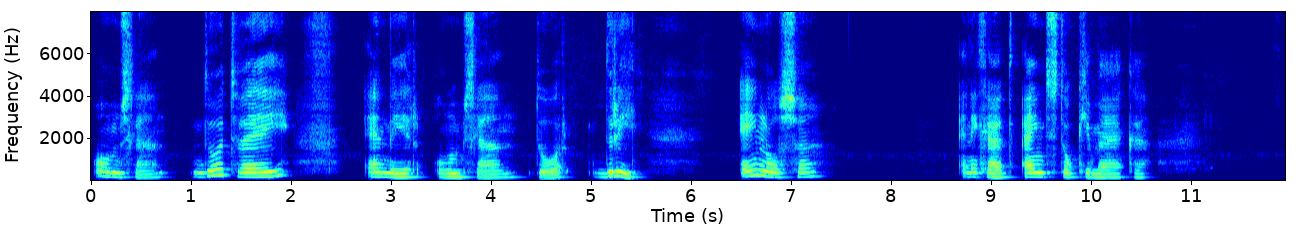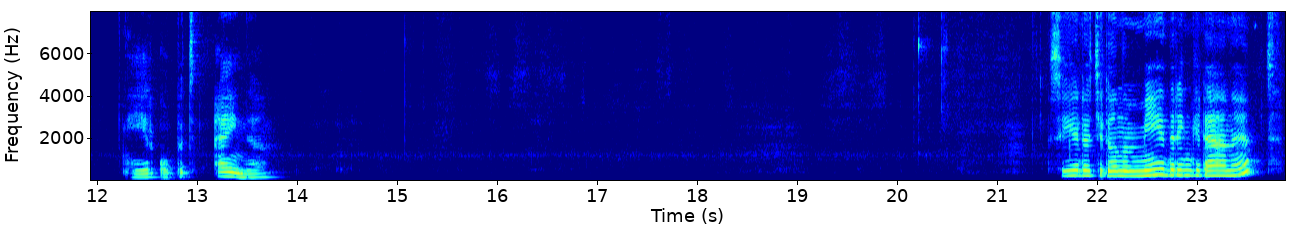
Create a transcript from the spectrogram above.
omslaan door 2 en weer omslaan door 3 1 losse en ik ga het eindstokje maken hier op het einde zie je dat je dan een meerdering gedaan hebt?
